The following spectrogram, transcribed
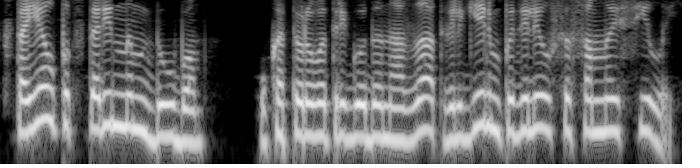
стоял под старинным дубом, у которого три года назад Вильгельм поделился со мной силой.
